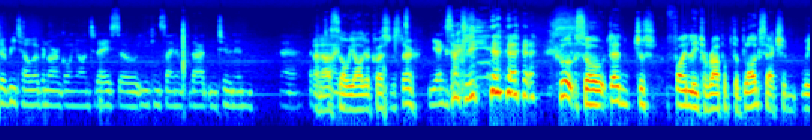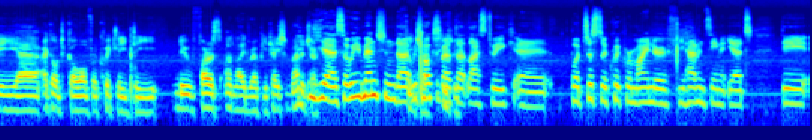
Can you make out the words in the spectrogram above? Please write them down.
the retail webinar going on today, so you can sign up for that and tune in. Uh, at and ask time. Zoe all your questions there. Yeah, exactly. Cool. So then, just finally to wrap up the blog section, we uh, are going to go over quickly the new Phorest Online Reputation Manager. yeah, so we mentioned that we talked about me. that last week, uh, but just a quick reminder if you haven't seen it yet, the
